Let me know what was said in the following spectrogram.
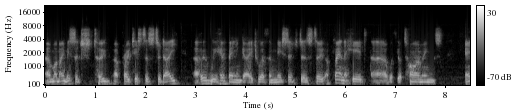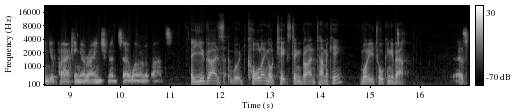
Uh, my main message to protesters today, who we have been engaged with and messaged, is to plan ahead with your timings and your parking arrangements uh, well in advance. Are you guys calling or texting Brian Tamaki? What are you talking about? Uh, so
